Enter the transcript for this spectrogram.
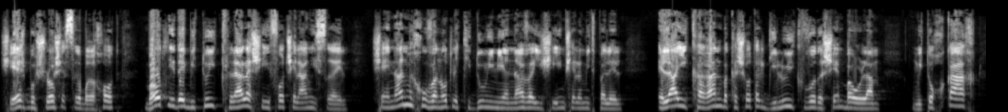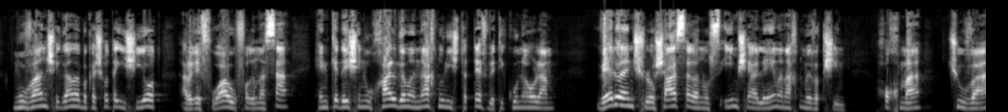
שיש בו 13 ברכות, באות לידי ביטוי כלל השאיפות של עם ישראל, שאינן מכוונות לקידום ענייניו האישיים של המתפלל, אלא עיקרן בקשות על גילוי כבוד השם בעולם, ומתוך כך מובן שגם הבקשות האישיות על רפואה ופרנסה הן כדי שנוכל גם אנחנו להשתתף בתיקון העולם. ואלו הן 13 הנושאים שעליהם אנחנו מבקשים חוכמה, תשובה,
